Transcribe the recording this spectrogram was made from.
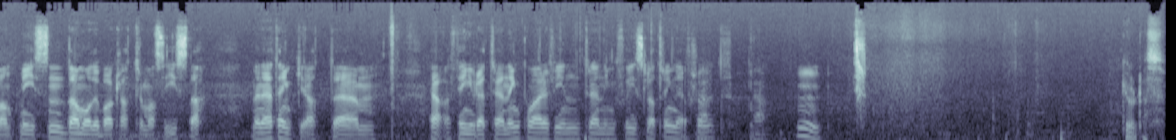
vant med isen, da må du bare klatre masse is, da. Men jeg tenker at um, ja, fingerbrettrening kan være fin trening for isklatring, det, for så vidt. Ja. Mm. Kult, altså.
